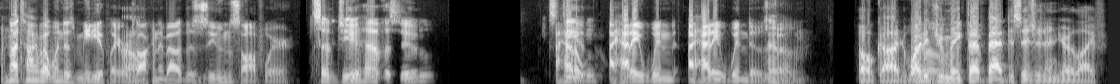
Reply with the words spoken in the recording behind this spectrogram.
I'm not talking about Windows Media Player. We're Oh. talking about the Zune software. so do you have a Zune? I had a I had a win I had a Windows No. phone. Oh God, why did you oh. make that bad decision in your life?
